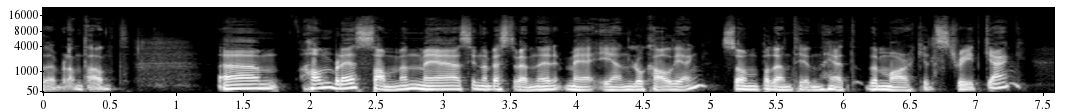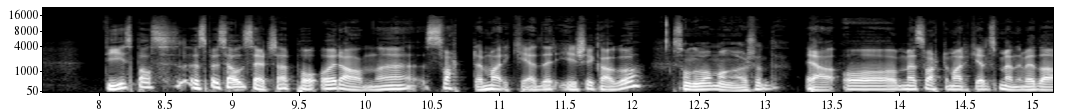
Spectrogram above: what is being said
eh, blant annet. Um, han ble sammen med sine bestevenner med en lokal gjeng, som på den tiden het The Market Street Gang. De spesialiserte seg på å rane svarte markeder i Chicago. Som det var mange har skjønt. Ja, og med svarte marked så mener vi da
